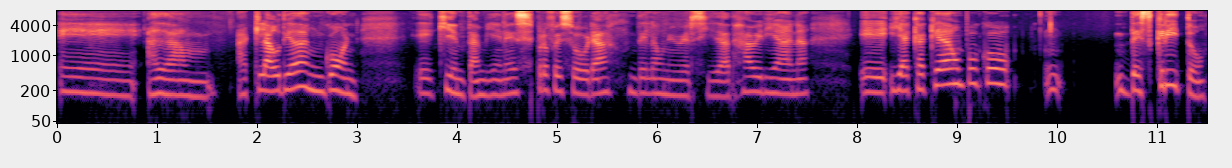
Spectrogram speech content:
eh, a, Claudia Dangón, eh, quien también es profesora de la Universidad Javeriana, eh, y acá queda un poco mm, descrito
